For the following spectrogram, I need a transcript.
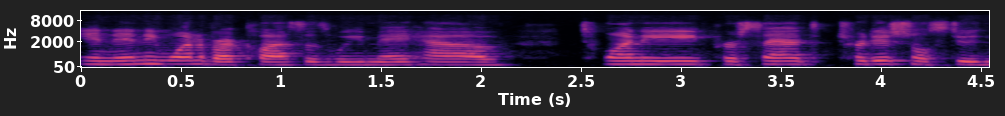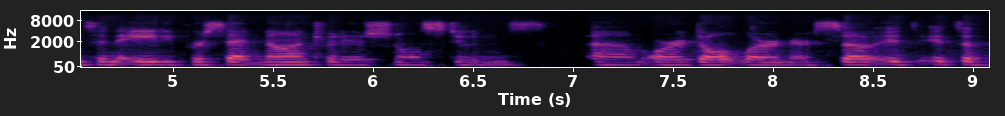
in any one of our classes, we may have 20% traditional students and 80% non-traditional students um, or adult learners. So it's, it's a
